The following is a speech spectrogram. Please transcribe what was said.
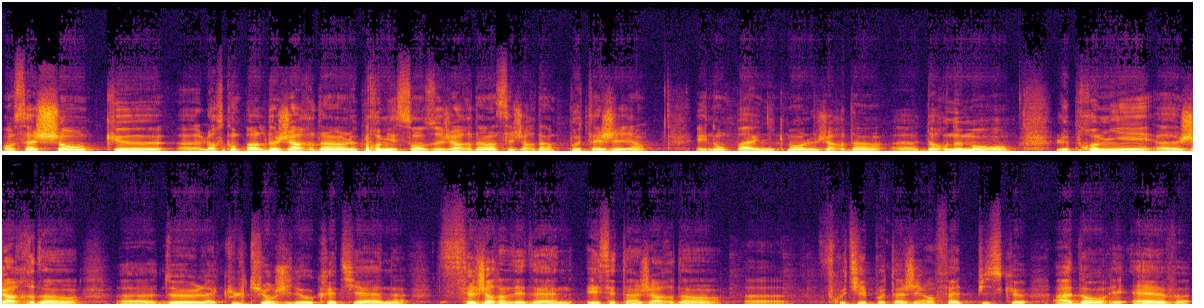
en sachant que lorsqu'on parle de jardin, le premier sens de jardin, c'est jardin potager, et non pas uniquement le jardin d'ornement. Le premier jardin de la culture judéo-chrétienne, c'est le jardin d'Éden, et c'est un jardin fruitier potager, en fait, puisque Adam et Ève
